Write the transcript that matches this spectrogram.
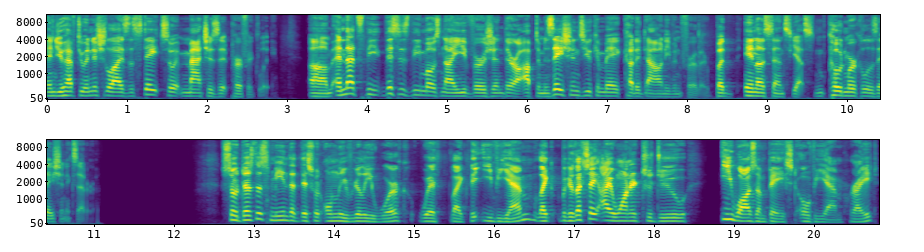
And you have to initialize the state so it matches it perfectly. Um, and that's the this is the most naive version. There are optimizations you can make, cut it down even further. But in a sense, yes, code Merkleization, etc. So does this mean that this would only really work with like the EVM? Like because let's say I wanted to do EWASM based OVM, right?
